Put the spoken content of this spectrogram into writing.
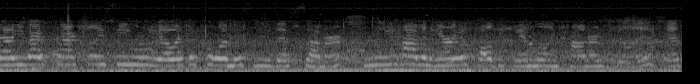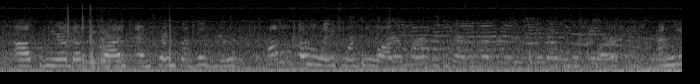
Now you guys can actually see Leo at the Columbus Zoo this summer. We have an area called the Animal Encounters Village. It's up near the front entrance of the zoo, almost on the way towards the water park if you guys have ever visited us before. And we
